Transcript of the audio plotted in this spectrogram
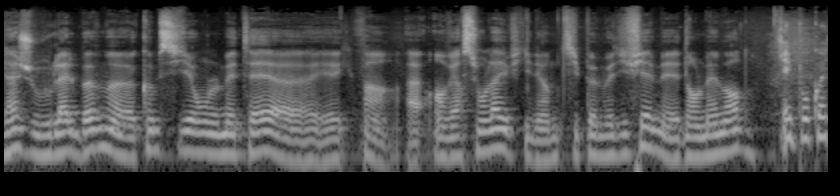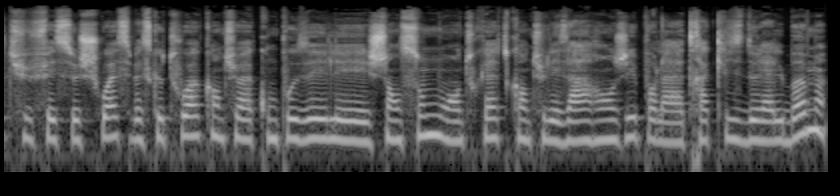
là, je joue l'album euh, comme si on le mettait, euh, et- enfin, à- en version live. Il est un petit peu modifié, mais dans le même ordre. Et pourquoi tu fais ce choix? C'est parce que toi, quand tu as composé les chansons, ou en tout cas quand tu les as arrangées pour la tracklist de l'album,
